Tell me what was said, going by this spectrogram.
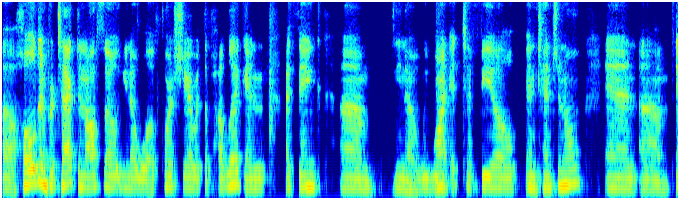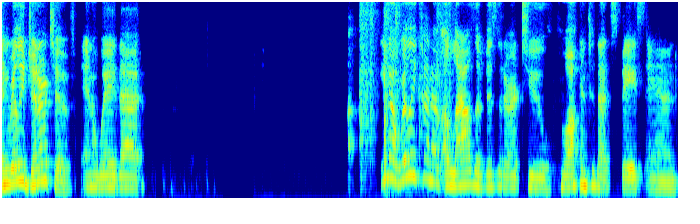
uh, hold and protect and also you know will of course share with the public and i think um, you know we want it to feel intentional and um, and really generative in a way that you know, really kind of allows a visitor to walk into that space and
